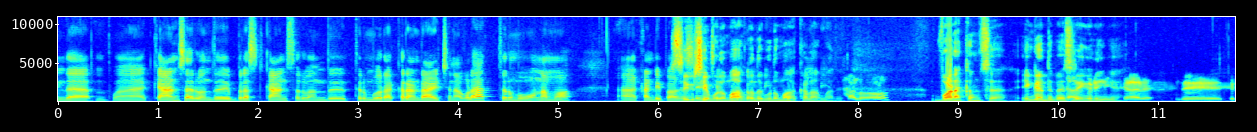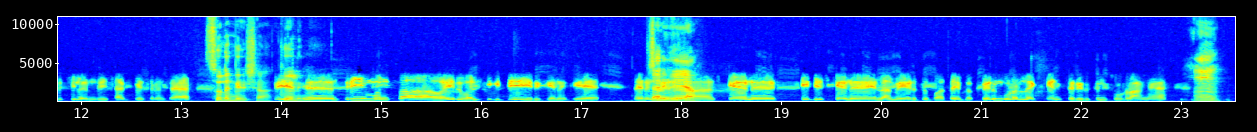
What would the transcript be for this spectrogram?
இந்த கேன்சர் வந்து பிரஸ்ட் கேன்சர் வந்து திரும்ப ரெக்கரண்ட் ஆயிடுச்சுன்னா கூட திரும்பவும் நம்ம கண்டிப்பாக சிகிச்சை மூலமாக வந்து. குணமாக்கலாம் அது. ஹலோ. வணக்கம் சார். எங்கேருந்து பேசுறீங்க நீங்க? சார். இது திருச்சியில இருந்து இஷாக் பேசுறேன் சார். சொல்லுங்க இஷா. கேளுங்க. த்ரீ மந்த்ஸா வயிறு வலிச்சுக்கிட்டே இருக்கு எனக்கு. ஸ்கேனு டிடி ஸ்கேனு எல்லாமே எடுத்து பார்த்தேன். இப்ப பெருங்குடல்ல கேன்சர் இருக்குன்னு சொல்றாங்க. ம்.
